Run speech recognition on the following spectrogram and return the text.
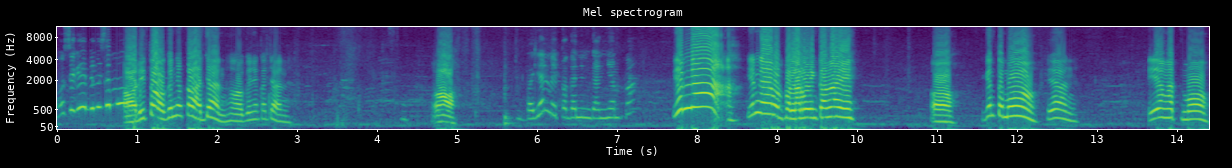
O, sige, bilisan mo. Oh, dito. Ganyan ka. Diyan. Oh, ganyan ka dyan. Oh. Ba yan? May paganin-ganyan pa. Yan nga! Yan nga, papalaruin ka nga eh. Oh, ganito mo. Yan. Iangat mo.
